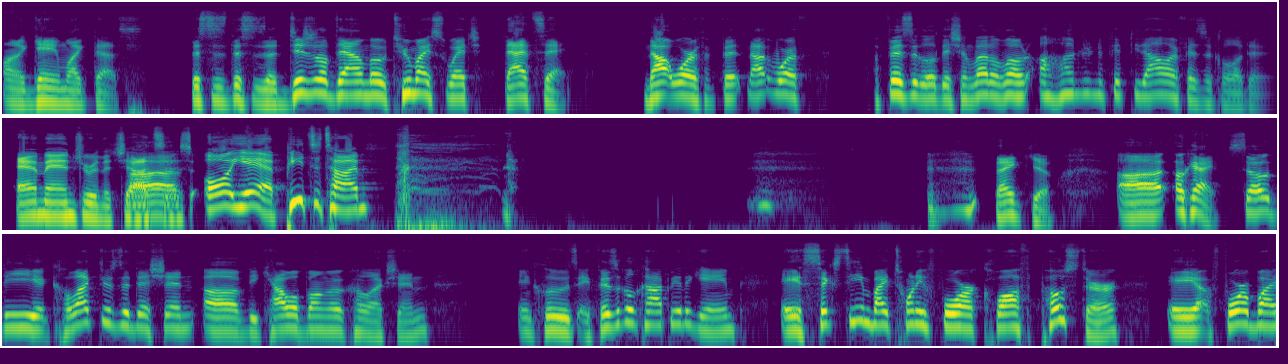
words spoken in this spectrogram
on a game like this. This is this is a digital download to my Switch. That's it. Not worth a fit. Not worth a physical edition, let alone a 150 dollar physical edition. M. Andrew in the chat Uh, says, "Oh yeah, pizza time." Thank you. Uh, okay, so the collector's edition of the Cowabunga collection includes a physical copy of the game, a 16 by 24 cloth poster, a 4 by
